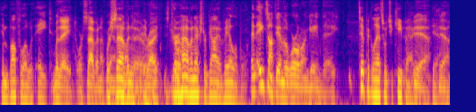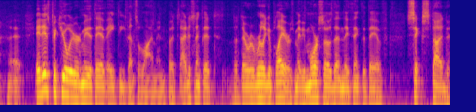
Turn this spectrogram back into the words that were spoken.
in Buffalo with eight With eight or seven, if or seven. If, there. if right. True. they'll have an extra guy available. and eight's not the end of the world on game day. Typically, that's what you keep active. Yeah, yeah. yeah. Uh, It is peculiar to me that they have eight defensive linemen, but I just think that that they were really good players, maybe more so than they think that they have six stud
